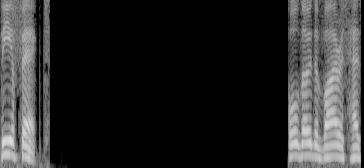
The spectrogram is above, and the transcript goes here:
The effect Although the virus has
